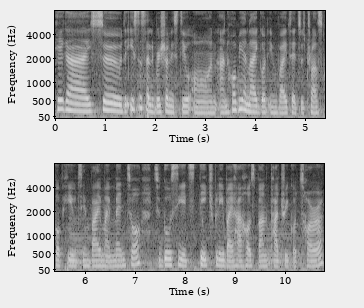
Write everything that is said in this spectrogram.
Hey guys, so the Easter celebration is still on, and Hobby and I got invited to Transcorp Hilton by my mentor to go see a stage play by her husband Patrick Otoro.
